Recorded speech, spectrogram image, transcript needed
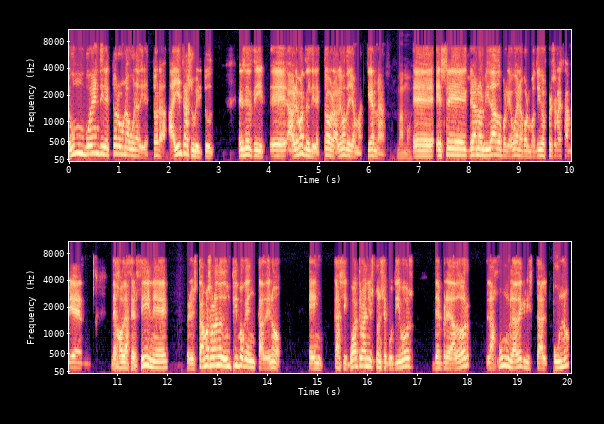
un buen director o una buena directora. Ahí entra su virtud. Es decir, eh, hablemos del director, hablemos de John McTiernan. Vamos. Eh, ese gran olvidado, porque bueno, por motivos personales también dejó de hacer cine, pero estamos hablando de un tipo que encadenó en casi cuatro años consecutivos, Depredador, La Jungla de Cristal 1,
